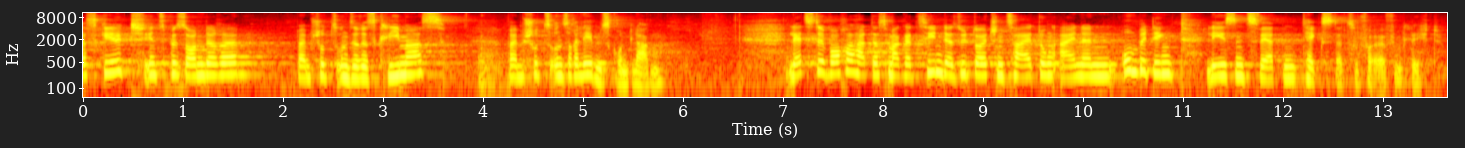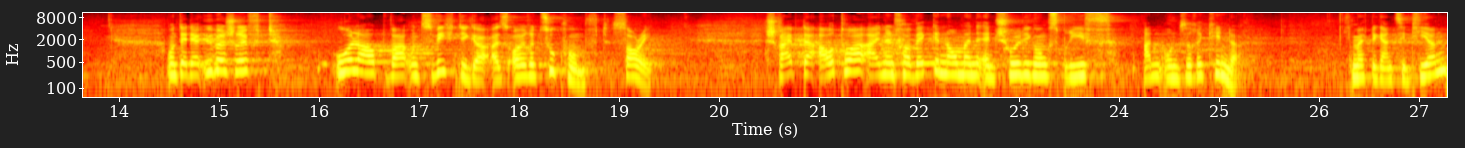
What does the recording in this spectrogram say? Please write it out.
Das gilt insbesondere beim Schutz unseres Klimas, beim Schutz unserer Lebensgrundlagen. Letzte Woche hat das Magazin der Süddeutschen Zeitung einen unbedingt lesenswerten Text dazu veröffentlicht. Unter der Überschrift Urlaub war uns wichtiger als eure Zukunft, sorry, schreibt der Autor einen vorweggenommenen Entschuldigungsbrief an unsere Kinder. Ich möchte gern zitieren.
